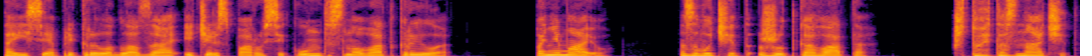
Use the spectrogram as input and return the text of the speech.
Таисия прикрыла глаза и через пару секунд снова открыла. «Понимаю. Звучит жутковато. Что это значит?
